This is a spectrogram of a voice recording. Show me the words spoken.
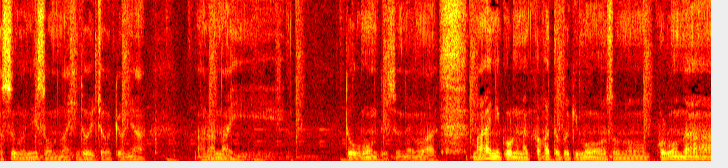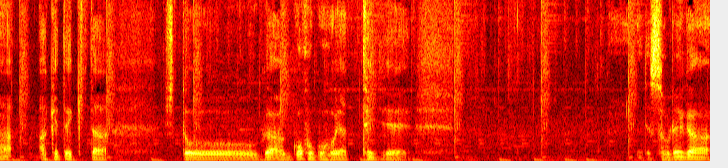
日すぐにそんなひどい状況にはならないと思うんですよね。まあ、前にコロナかかった時もそのコロナ明けてきた人がごほごほやっていてでそれが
